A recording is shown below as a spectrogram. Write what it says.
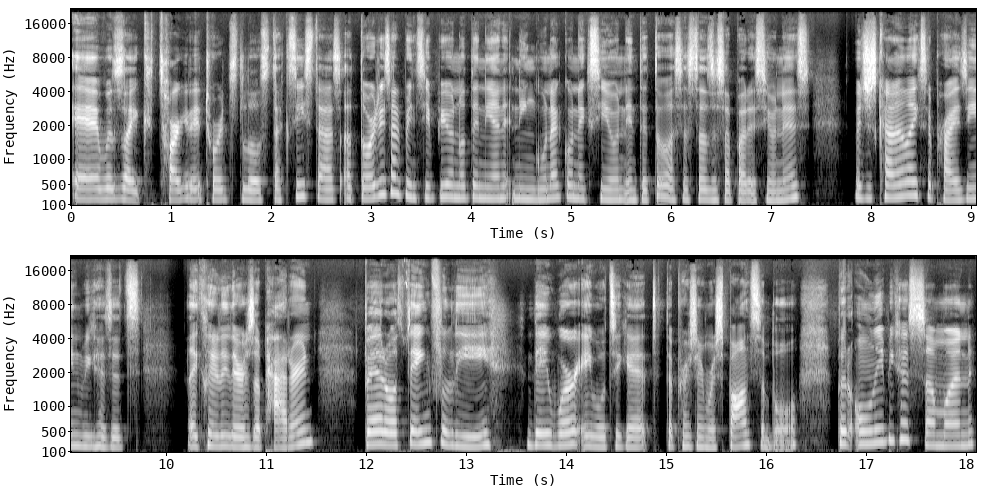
it was like targeted towards los taxistas authorities al principio no tenían ninguna conexión entre todas estas desapariciones which is kind of like surprising because it's like clearly there's a pattern pero thankfully they were able to get the person responsible but only because someone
